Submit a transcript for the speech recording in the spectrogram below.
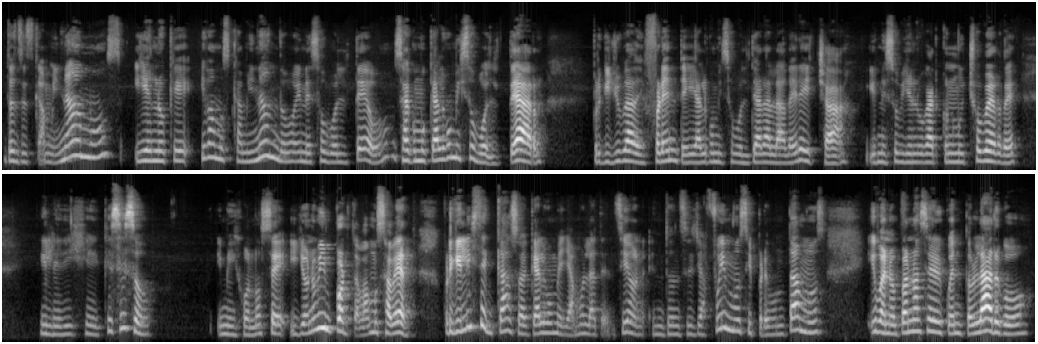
Entonces caminamos y en lo que íbamos caminando, en eso volteo, o sea, como que algo me hizo voltear, porque yo iba de frente y algo me hizo voltear a la derecha y en eso vi un lugar con mucho verde y le dije, ¿qué es eso? Y me dijo, no sé, y yo no me importa, vamos a ver, porque le hice caso a que algo me llamó la atención. Entonces ya fuimos y preguntamos, y bueno, para no hacer el cuento largo,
